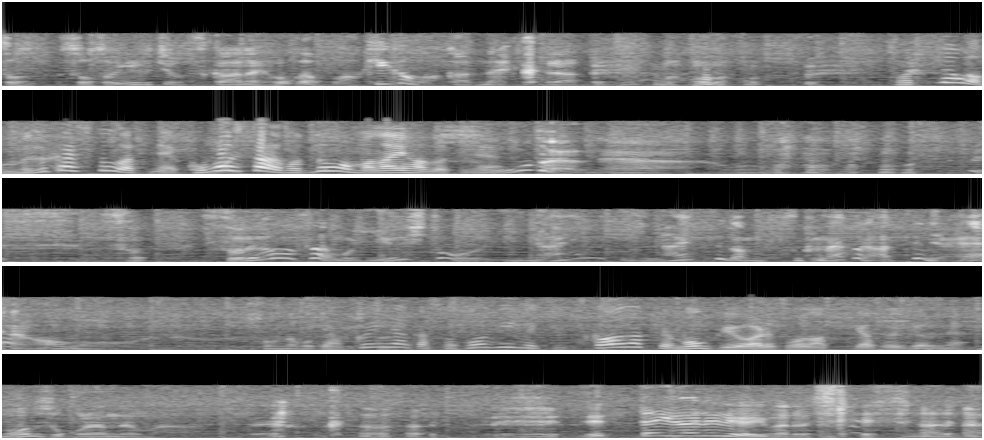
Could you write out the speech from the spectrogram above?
そ注ぎ口を使わない方がわけがわかんないから。もう。そっちの方が難しそうだしね、こぼしたらそっちの方がマナー違反だしね。そうだよね。うんそそれをさ、もう言う人もいない、いないっていうか、もう少なくなってんじゃねえのもう、そんなこと。逆になんか注ぎ口使わなくて文句言われそうな気がするけどね。なんでそこやんだよ、お前。絶対言われるよ、今の時代さ、なんかさ、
